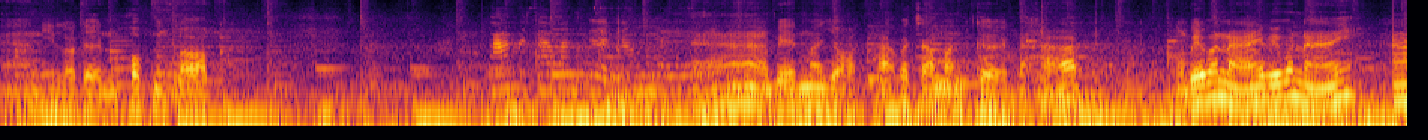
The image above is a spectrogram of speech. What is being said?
อ่านี่เราเดินมาครบหนึ่งรอบพระประจำวันเกิดน้องเลยอ่าเบสมาหยอดพระประจำวันเกิดนะครับ ของเบสวันไหนเบสวันไหนอ่า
